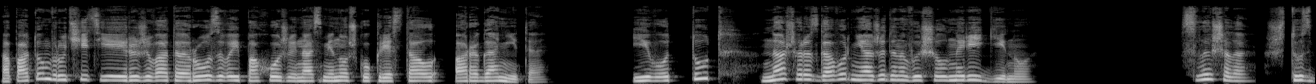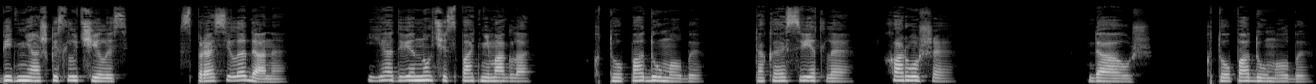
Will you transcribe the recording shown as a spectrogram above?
а потом вручить ей рыжевато-розовый, похожий на осьминожку кристалл арагонита. И вот тут наш разговор неожиданно вышел на Регину. «Слышала, что с бедняжкой случилось?» – спросила Дана. «Я две ночи спать не могла. Кто подумал бы? Такая светлая, хорошая». «Да уж, кто подумал бы?»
